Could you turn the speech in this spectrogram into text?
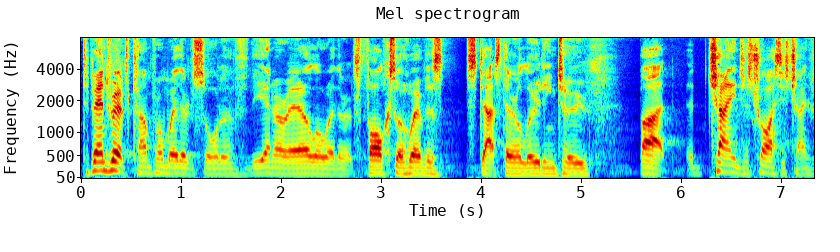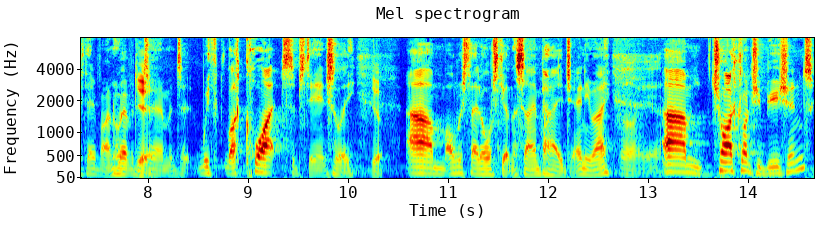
depends where it's come from, whether it's sort of the NRL or whether it's Fox or whoever's stats they're alluding to. But it changes, tries has changed with everyone, whoever Yeah. determines it, with like quite substantially. Yep. Um, I wish they'd all just get on the same page. Anyway, um, try contributions.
